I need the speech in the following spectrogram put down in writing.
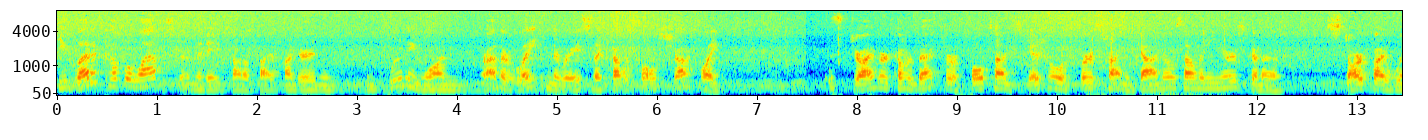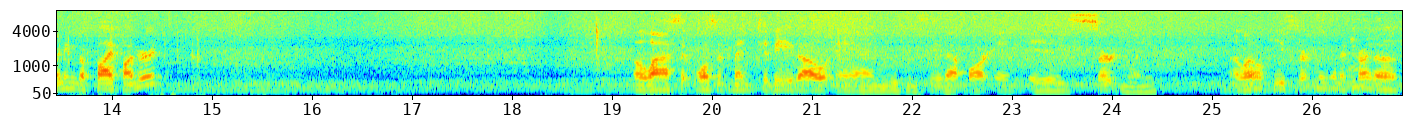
he led a couple laps during the Daytona 500, including one rather late in the race that caught us all shocked. Like, this driver coming back for a full-time schedule, his first time in God knows how many years, gonna start by winning the 500? Alas, it wasn't meant to be though, and you can see that Martin is certainly, well, he's certainly going to try to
